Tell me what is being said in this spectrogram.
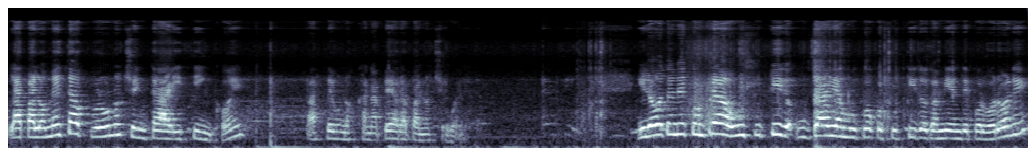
La palometa por 1,85, ¿eh? Para hacer unos canapés ahora para Nochebuena. Y luego he comprado un surtido, ya había muy poco surtido también de polvorones.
